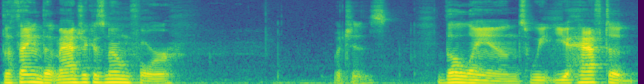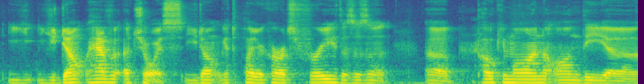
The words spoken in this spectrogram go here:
the thing that Magic is known for. Which is the lands we you have to you, you don't have a choice you don't get to play your cards free this isn't uh, pokemon on the uh,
